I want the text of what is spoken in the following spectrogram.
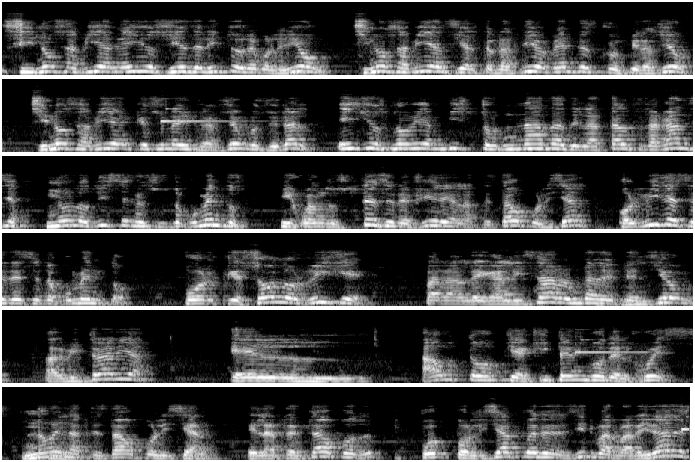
si no sabían ellos si es delito de rebelión, si no sabían si alternativamente es conspiración, si no sabían que es una infracción constitucional, ellos no habían visto nada de la tal fragancia, no lo dicen en sus documentos. Y cuando usted se refiere al atestado policial, olvídese de ese documento, porque solo rige para legalizar una detención arbitraria el auto que aquí tengo del juez, no el atestado policial. El atestado policial puede decir barbaridades,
